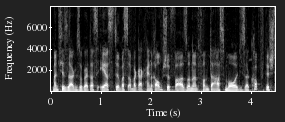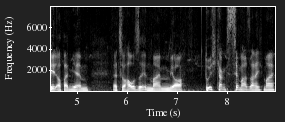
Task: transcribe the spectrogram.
manche sagen sogar das erste, was aber gar kein Raumschiff war, sondern von Darth Maul, dieser Kopf, der steht auch bei mir im äh, zu Hause in meinem ja, Durchgangszimmer, sag ich mal.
